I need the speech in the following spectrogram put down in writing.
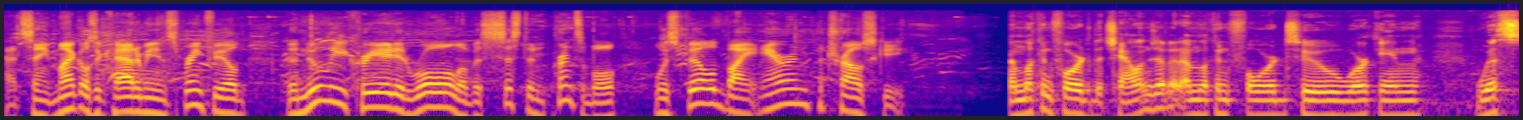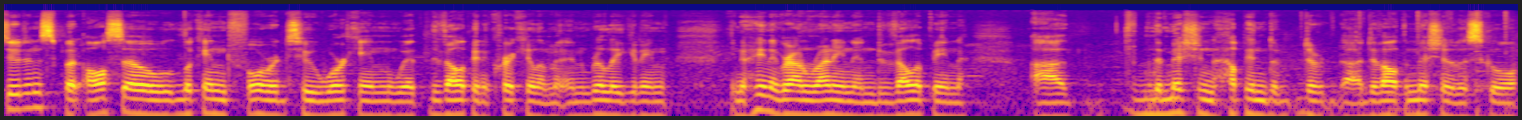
At St. Michael's Academy in Springfield, the newly created role of assistant principal was filled by Aaron Petrowski. I'm looking forward to the challenge of it. I'm looking forward to working with students, but also looking forward to working with developing a curriculum and really getting, you know, hitting the ground running and developing uh, the mission, helping to de uh, develop the mission of the school.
